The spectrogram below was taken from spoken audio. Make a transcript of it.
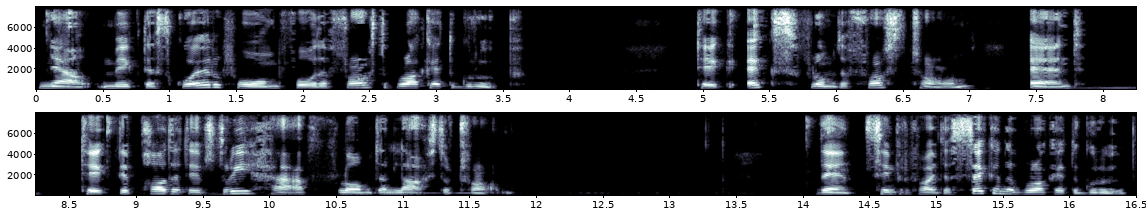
Now make the square form for the first bracket group. Take x from the first term and take the positive 3 half from the last term. Then simplify the second bracket group,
